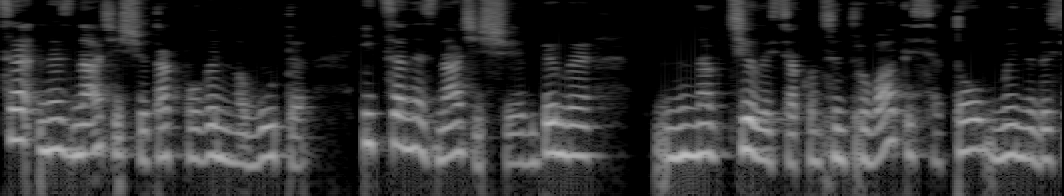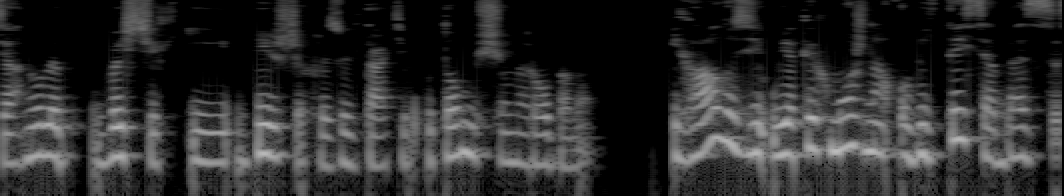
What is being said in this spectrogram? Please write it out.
це не значить, що так повинно бути. І це не значить, що якби ми навчилися концентруватися, то ми не досягнули б вищих і більших результатів у тому, що ми робимо. І галузі, у яких можна обійтися без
